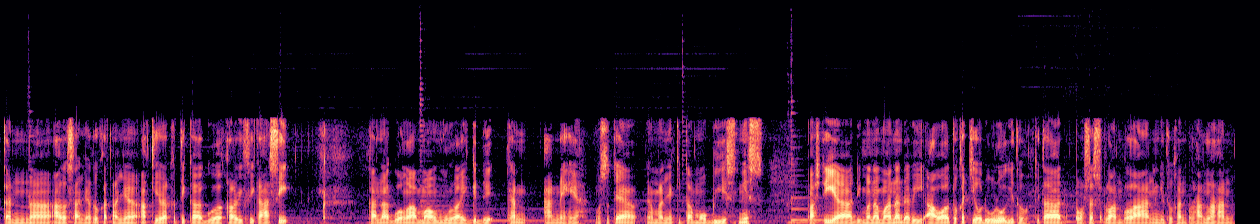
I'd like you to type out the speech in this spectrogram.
karena alasannya tuh katanya akhirnya ketika gue klarifikasi karena gue nggak mau mulai gede. Kan aneh ya maksudnya namanya kita mau bisnis pasti ya di mana-mana dari awal tuh kecil dulu gitu. Kita proses pelan-pelan gitu kan perlahan-lahan.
